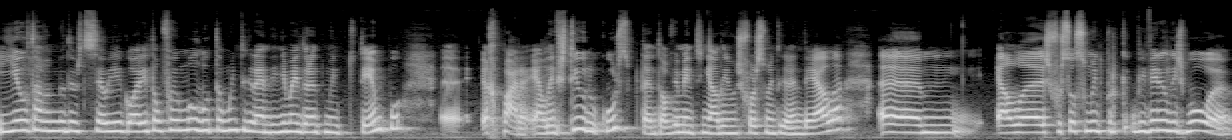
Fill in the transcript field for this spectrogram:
E eu estava, meu Deus do céu, e agora? Então foi uma luta muito grande. E minha mãe, durante muito tempo, uh, repara, ela investiu no curso, portanto, obviamente tinha ali um esforço muito grande dela. Ela esforçou-se muito porque viver em Lisboa,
